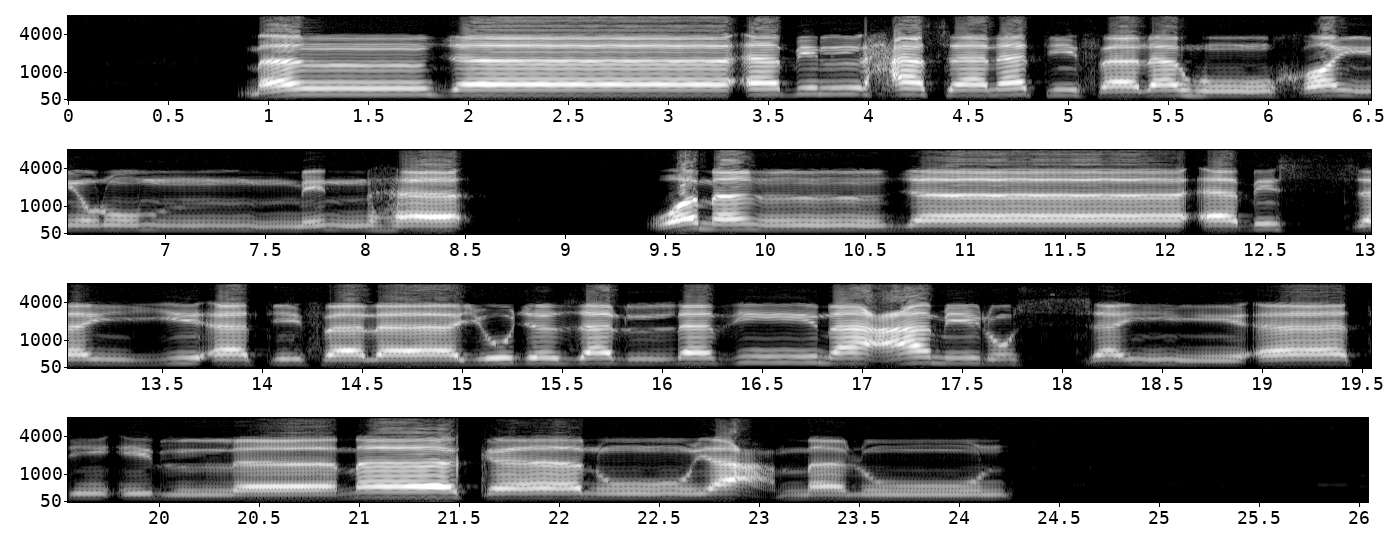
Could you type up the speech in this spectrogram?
مَنْ جَاءَ بِالْحَسَنَةِ فَلَهُ خَيْرٌ مِنْهَا وَمَنْ جَاءَ بِالسَّيِّئَةِ فَلَا يُجْزَى الَّذِينَ عَمِلُوا السَّيِّئَاتِ إِلَّا مَا كَانُوا يَعْمَلُونَ.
